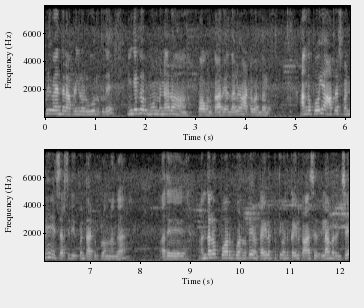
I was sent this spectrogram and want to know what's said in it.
புளிவேந்தலை அப்படிங்கிற ஒரு ஊர் இருக்குது. இங்கேருந்து ஒரு மூணு மணி நேரம் போகணும். கார் இருந்தாலும் ஆட்டோவாக இருந்தாலும். அங்கே போய் ஆப்ரேஷன் பண்ணி சர்ஜரி இது பண்ணி தாட்டி விட்ருவாங்க நாங்கள் அது அந்தளவுக்கு போகிறதுக்கு வர்றதுக்கு என் கையில் பற்றி வந்து கையில் காசு இல்லாமல் இருந்துச்சு.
